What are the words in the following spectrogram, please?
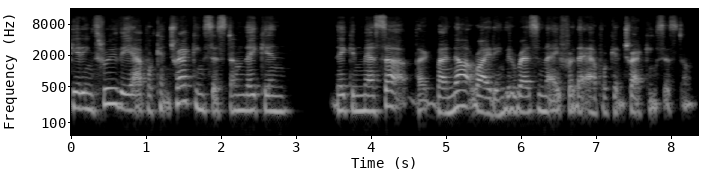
getting through the applicant tracking system, they can they can mess up by, by not writing the resume for the applicant tracking system.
